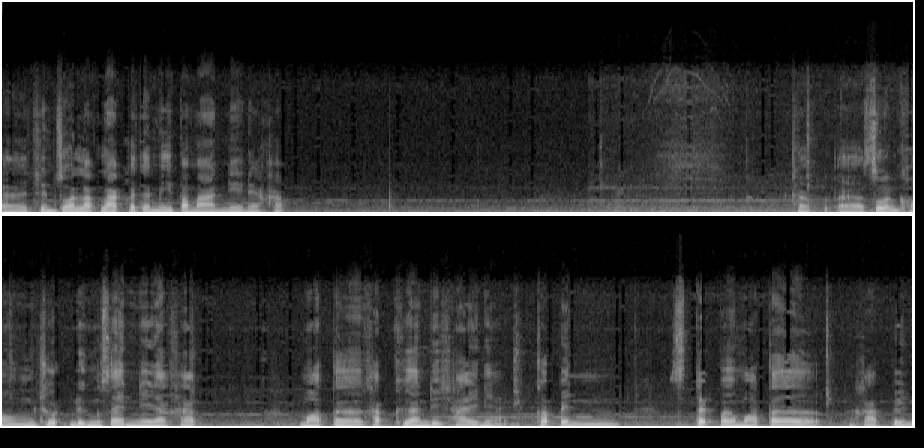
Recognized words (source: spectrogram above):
ๆชิ้นส่วนหลักๆ ก็จะมีประมาณนี้นะครับครับส่วนของชุดดึงเส้นนี้นะครับ มอเตอร์ขับเคลื่อนที่ใช้เนี่ย ก็เป็น stepper motor นะครับ เป็น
